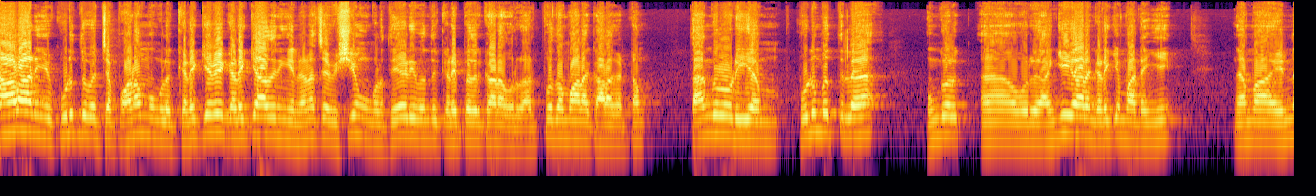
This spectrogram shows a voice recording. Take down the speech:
நாளாக நீங்கள் கொடுத்து வச்ச பணம் உங்களுக்கு கிடைக்கவே கிடைக்காது. நீங்கள் நினச்ச விஷயம் உங்களை தேடி வந்து கிடைப்பதற்கான ஒரு அற்புதமான காலகட்டம். தங்களுடைய குடும்பத்தில் உங்களுக்கு ஒரு அங்கீகாரம் கிடைக்க மாட்டேங்கி நம்ம என்ன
